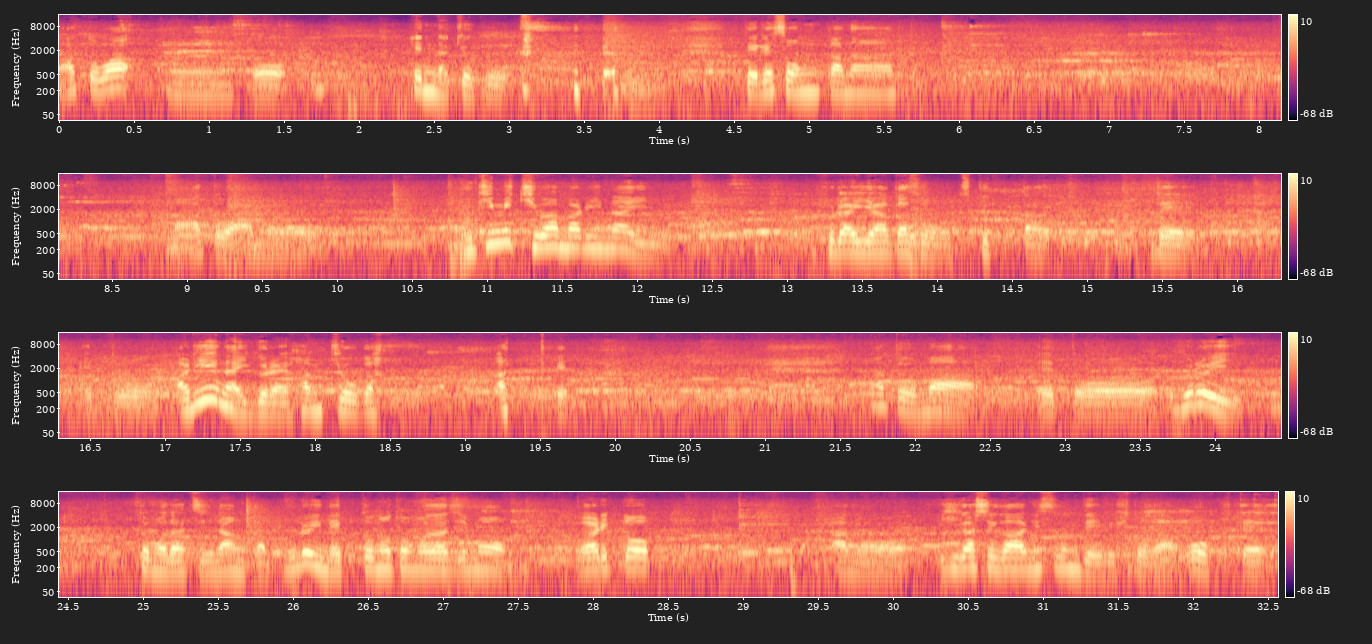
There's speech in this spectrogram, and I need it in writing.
あとはうんと変な曲。テレソンかな。まああとはあの不気味極まりないフライヤー画像を作ったで、えっと、ありえないぐらい反響が あって。あとまあえっと古い友達なんか古いネットの友達も割とあの東側に住んでいる人が多くて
